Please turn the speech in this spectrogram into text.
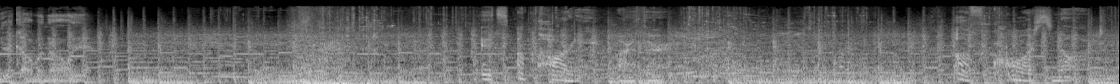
You're coming, are we? It's a party, Arthur. Of course not.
